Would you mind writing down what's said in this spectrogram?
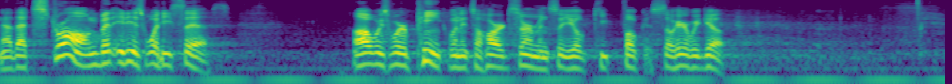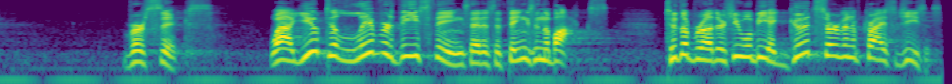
Now, that's strong, but it is what he says. I always wear pink when it's a hard sermon so you'll keep focused. So here we go. Verse 6 While you deliver these things, that is, the things in the box, to the brothers, you will be a good servant of Christ Jesus.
